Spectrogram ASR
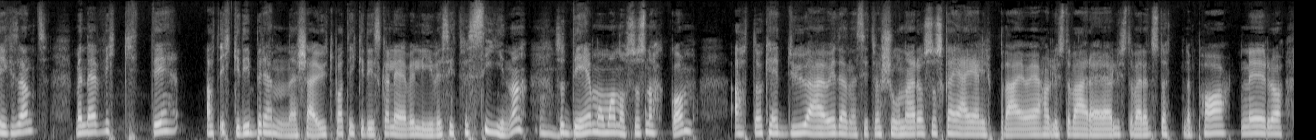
ikke sant. Men det er viktig at ikke de brenner seg ut på at ikke de skal leve livet sitt ved siden av. Så det må man også snakke om. At ok, du er jo i denne situasjonen her, og så skal jeg hjelpe deg, og jeg har lyst til å være, jeg har lyst til å være en støttende partner, og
